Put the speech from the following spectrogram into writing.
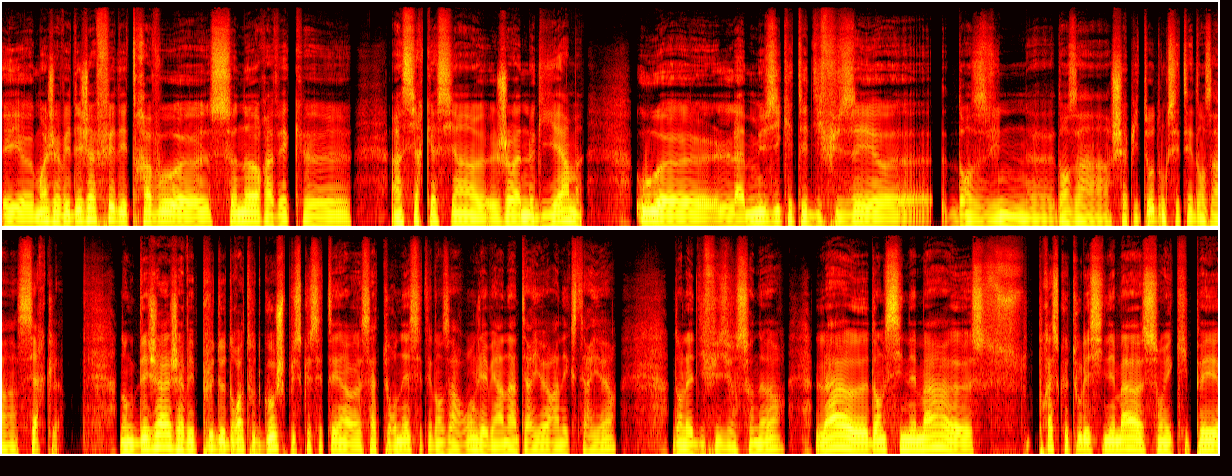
Et euh, moi, j'avais déjà fait des travaux sonores avec un circassien, Johan Le Guillerme, où la musique était diffusée dans, une, dans un chapiteau, donc c'était dans un cercle. Donc déjà, j'avais plus de droite ou de gauche puisque c'était euh, ça tournait, c'était dans un rond, j'avais un intérieur, un extérieur dans la diffusion sonore. Là, euh, dans le cinéma, euh, presque tous les cinémas sont équipés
